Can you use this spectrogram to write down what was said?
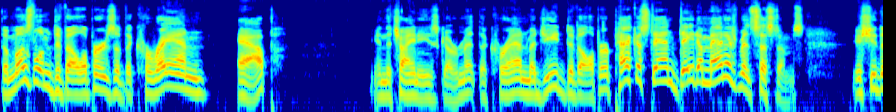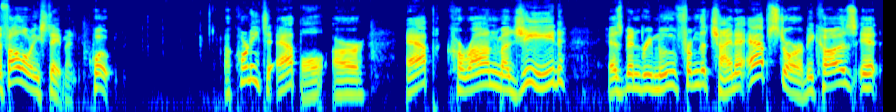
The Muslim developers of the Quran app in the Chinese government, the Quran Majid developer, Pakistan Data Management Systems, issued the following statement quote, According to Apple, our app Quran Majid has been removed from the China App Store because it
